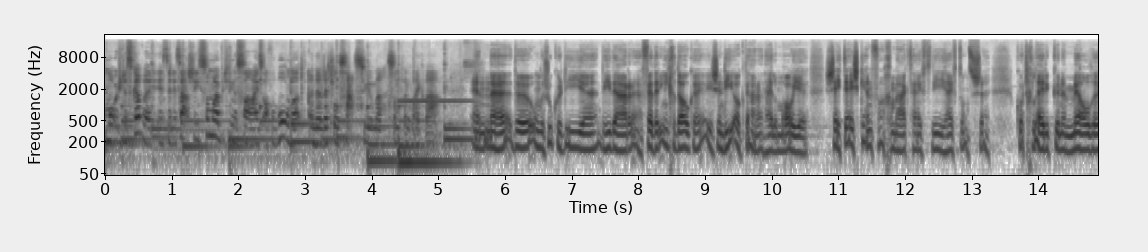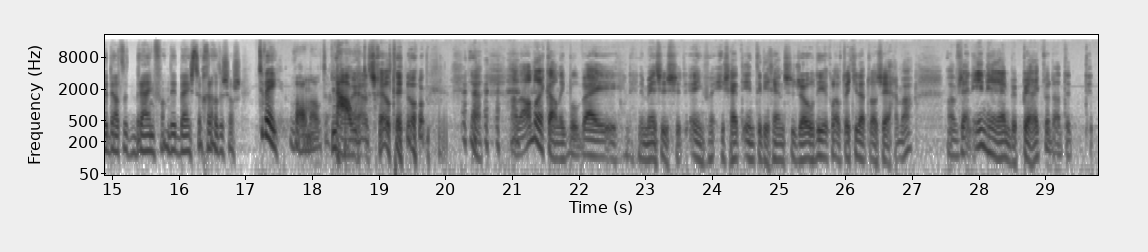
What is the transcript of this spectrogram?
And what we've discovered is that it's actually somewhere between the size of a walnut and a little satsuma, something like that. En uh, de onderzoeker die, uh, die daar uh, verder ingedoken is en die ook daar een hele mooie CT-scan van gemaakt heeft, die heeft ons kort geleden kunnen melden dat het brein van dit beest zo groot is als twee walnoten. Nou, ja, dat scheelt enorm. ja. Aan de andere kant, ik bedoel, bij de mensen is het, een, is het intelligentste zoogdier, ik geloof dat je dat wel zeggen mag. Maar we zijn inherent beperkt doordat het, het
